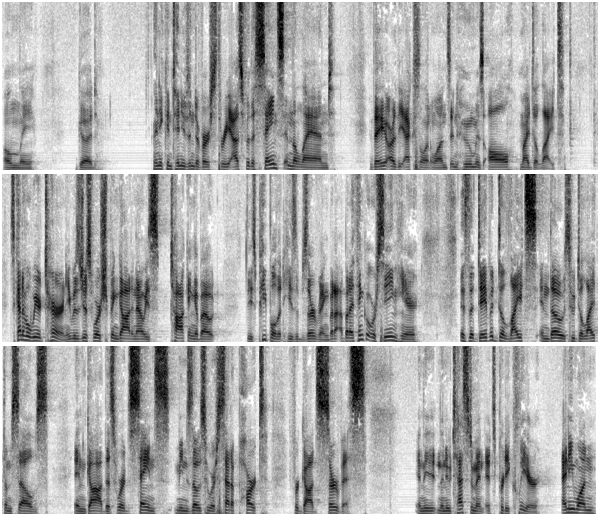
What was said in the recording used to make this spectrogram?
only good. Then he continues into verse 3 As for the saints in the land, they are the excellent ones, in whom is all my delight. It's kind of a weird turn. He was just worshiping God, and now he's talking about these people that he's observing. But, but I think what we're seeing here is that David delights in those who delight themselves in God. This word saints means those who are set apart for God's service. In the, in the New Testament, it's pretty clear. Anyone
